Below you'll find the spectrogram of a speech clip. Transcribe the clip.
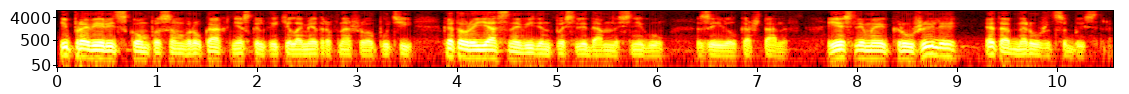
и проверить с компасом в руках несколько километров нашего пути, который ясно виден по следам на снегу. — заявил Каштанов. «Если мы кружили, это обнаружится быстро».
